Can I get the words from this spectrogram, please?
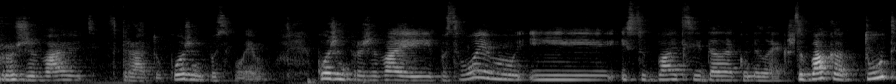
проживають втрату, кожен по-своєму. Кожен проживає її по-своєму, і, і собаці далеко не легше. Собака тут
